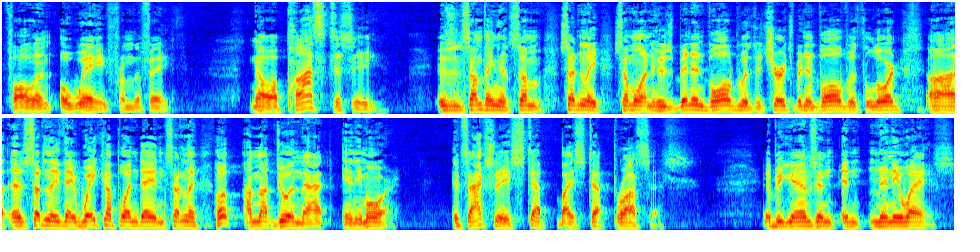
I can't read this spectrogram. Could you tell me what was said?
fallen away from the faith. Now, apostasy isn't something that some suddenly someone who's been involved with the church, been involved with the Lord, uh, suddenly they wake up one day and suddenly, oh, I'm not doing that anymore. It's actually a step by step process. It begins in, in many ways.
